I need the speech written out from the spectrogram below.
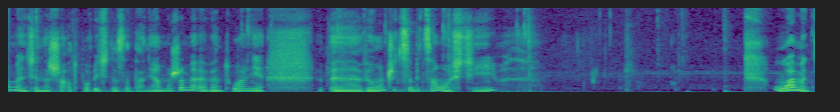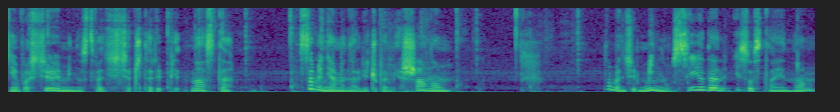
to będzie nasza odpowiedź do zadania. Możemy ewentualnie e, wyłączyć sobie całości. Ułamek niewłaściwy minus 24 15 zamieniamy na liczbę mieszaną. To będzie minus 1 i zostaje nam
